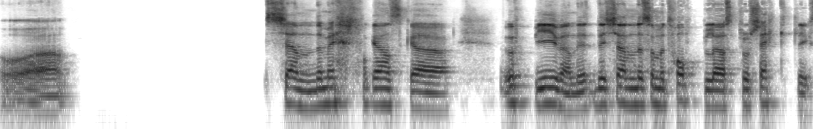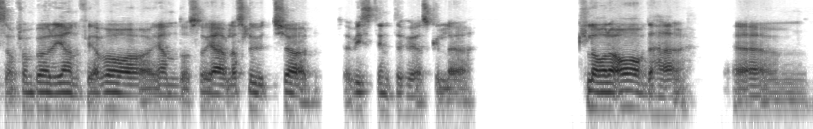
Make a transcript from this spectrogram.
Och kände mig ganska uppgiven. Det, det kändes som ett hopplöst projekt liksom från början för jag var ändå så jävla slutkörd. Jag visste inte hur jag skulle klara av det här. Um,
